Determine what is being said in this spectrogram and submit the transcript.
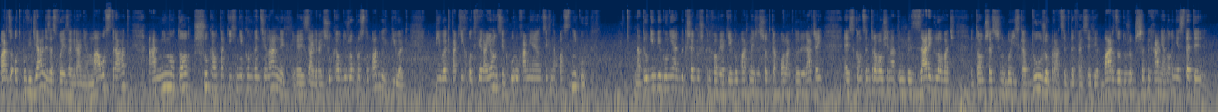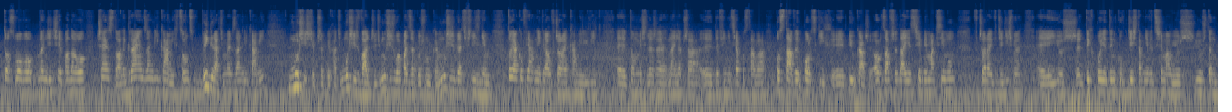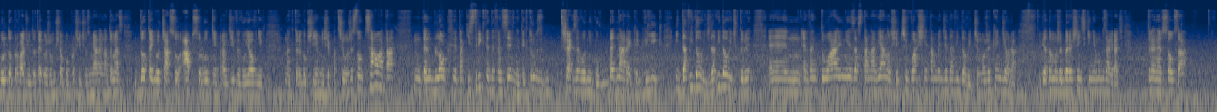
bardzo odpowiedzialny za swoje zagrania, mało strat, a mimo to szukał takich niekonwencjonalnych e, zagrań, szukał dużo prostopadłych piłek, piłek takich otwierających, uruchamiających napastników. Na drugim biegunie jakby Grzegorz Krychowiak, jego partner ze środka pola, który raczej e, skoncentrował się na tym, by zaryglować tą przestrzeń boiska. Dużo pracy w defensywie, bardzo dużo przepychania. No niestety to słowo będzie dzisiaj padało często, ale grając z Anglikami, chcąc wygrać mecz z Anglikami, musisz się przepychać, musisz walczyć, musisz łapać za koszulkę, musisz grać ślizgiem. To jak ofiarnie grał wczoraj Kamil Wik, e, to myślę, że najlepsza e, definicja postawa, postawy polskich e, piłkarzy. On zawsze daje z siebie maksimum. Wczoraj widzieliśmy już tych pojedynków, gdzieś tam nie wytrzymał, już, już ten ból doprowadził do tego, że musiał poprosić o zmianę. Natomiast do tego czasu absolutnie prawdziwy wojownik, na którego przyjemnie się patrzyło. Zresztą cała ta, ten blok taki stricte defensywny, tych tróch, trzech zawodników, Bednarek, Glik i Dawidowicz. Dawidowicz, który em, ewentualnie zastanawiano się, czy właśnie tam będzie Dawidowicz, czy może Kędziora. Wiadomo, że Bereszyński nie mógł zagrać. Trener Sousa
